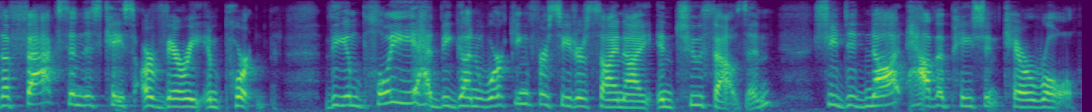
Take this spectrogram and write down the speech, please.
the facts in this case are very important. The employee had begun working for Cedars Sinai in 2000. She did not have a patient care role.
